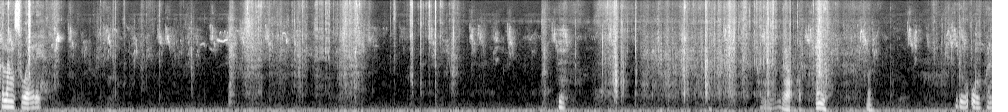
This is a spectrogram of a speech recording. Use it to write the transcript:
กำลังสวยเลย งามก่อนอื้อดูอุ่งมัน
